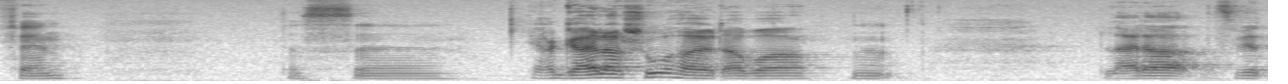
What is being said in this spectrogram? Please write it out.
Fan. Das, äh, ja, geiler Schuh halt, aber Ja. leider, es wird,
